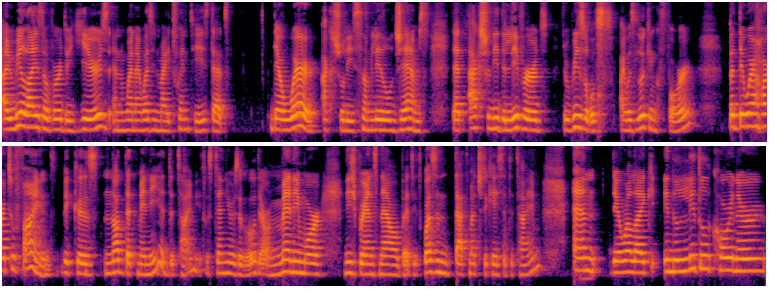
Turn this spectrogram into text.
I realized over the years and when I was in my 20s that there were actually some little gems that actually delivered the results I was looking for, but they were hard to find because not that many at the time. It was 10 years ago. There are many more niche brands now, but it wasn't that much the case at the time. And they were like in a little corner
